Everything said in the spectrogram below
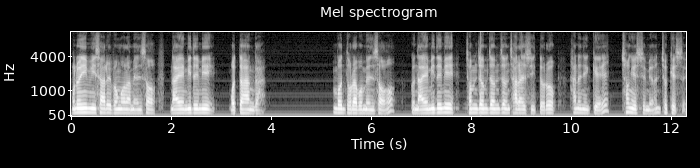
오늘 이 미사를 봉헌하면서 나의 믿음이 어떠한가 한번 돌아보면서 그 나의 믿음이 점점 점점 자랄 수 있도록 하느님께 청했으면 좋겠어요.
